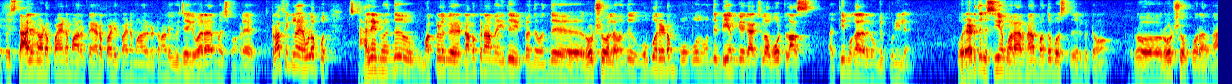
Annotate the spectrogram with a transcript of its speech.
இப்போ ஸ்டாலினோட பயணமாக இருக்கட்டும் எடப்பாடி பயணமாக இருக்கட்டும் நாளைக்கு விஜய் வராருன்னு வச்சுக்கோங்களேன் டிராஃபிக்லாம் எவ்வளோ போ ஸ்டாலின் வந்து மக்களுக்கு நமக்கு நாம இது இப்போ இந்த வந்து ரோட் ஷோவில் வந்து ஒவ்வொரு இடம் போகும்போது வந்து டிஎம்கேக்கு ஆக்சுவலாக ஓட் லாஸ் அது திமுக இருக்கவங்களுக்கு புரியல. ஒரு இடத்துக்கு சிஎம் வராருன்னா பந்தோபஸ்து இருக்கட்டும் ரோ ரோட் ஷோ போகிறாருன்னா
